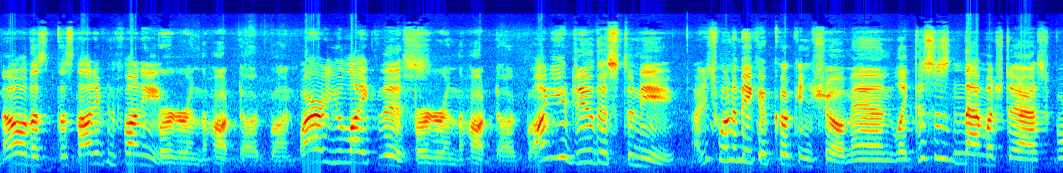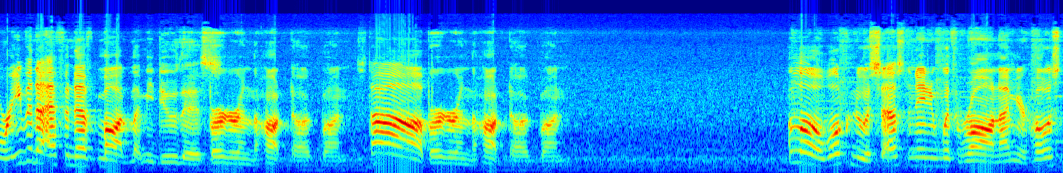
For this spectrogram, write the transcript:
No, that's that's not even funny. Burger in the hot dog bun. Why are you like this? Burger in the hot dog bun. Why do you do this to me? I just want to make a cooking show, man. Like this isn't that much to ask for. Even a F&F mod let me do this. Burger in the hot dog bun. Stop. Burger in the hot dog bun. Hello, welcome to Assassinating with Ron. I'm your host,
